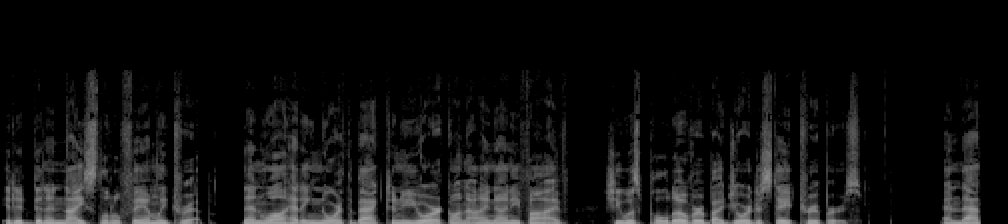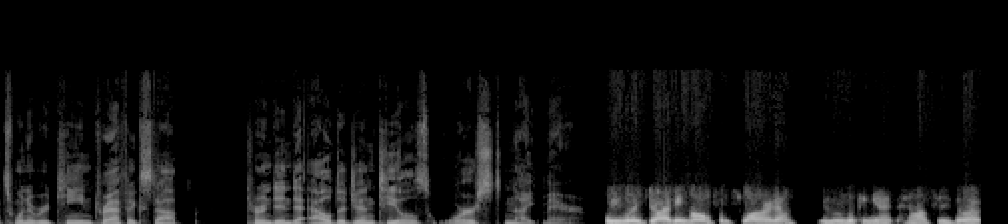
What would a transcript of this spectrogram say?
It had been a nice little family trip. Then, while heading north back to New York on I 95, she was pulled over by Georgia State troopers. And that's when a routine traffic stop turned into Alda Gentile's worst nightmare. We were driving home from Florida. We were looking at houses or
